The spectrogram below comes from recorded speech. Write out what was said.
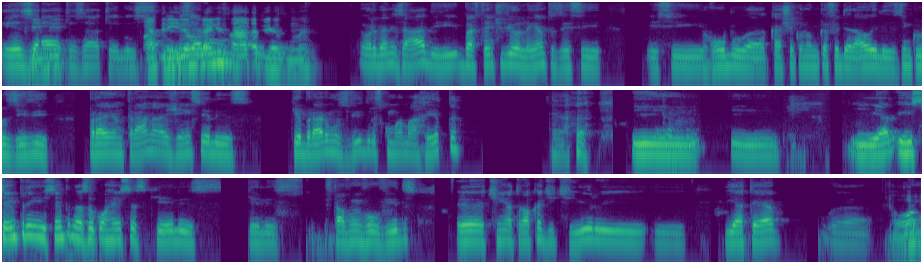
exato, crime, exato. Eles, quadrilha eles organizada mesmo, né? Organizado e bastante violentos. Esse, esse roubo à Caixa Econômica Federal, eles inclusive para entrar na agência eles quebraram os vidros com uma marreta. E, e, e, e, sempre sempre nas ocorrências que eles que eles estavam envolvidos eh, tinha troca de tiro e, e, e até uh,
